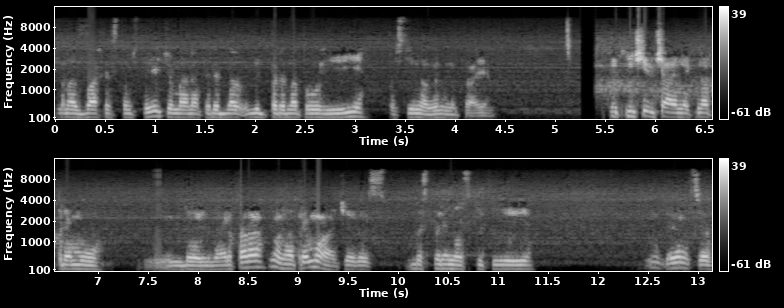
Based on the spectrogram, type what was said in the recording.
вона з захистом стоїть, у мене від перенапруги її постійно вимикає. Підключив чайник напряму до інвертора, ну напряму, а через без переноски тієї. Ну, дивимося.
